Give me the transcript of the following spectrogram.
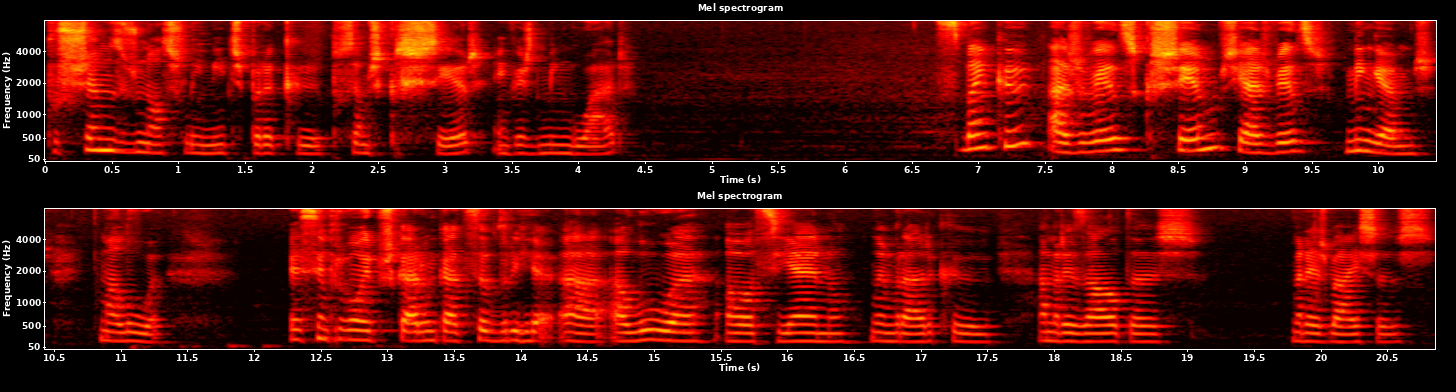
puxamos os nossos limites para que possamos crescer em vez de minguar se bem que às vezes crescemos e às vezes mingamos, como a lua. É sempre bom ir buscar um bocado de sabedoria à, à lua, ao oceano, lembrar que há marés altas, marés baixas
